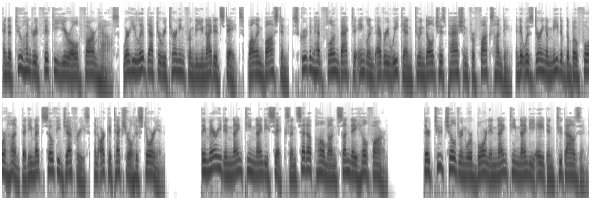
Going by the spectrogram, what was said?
and a 250-year-old farmhouse, where he lived after returning from the United States. While in Boston, Scruton had flown back to England every weekend to indulge his passion for fox hunting, and it was during a meet of the Beaufort hunt that he met Sophie Jeffreys, an architectural historian. They married in 1996 and set up home on Sunday Hill Farm. Their two children were born in 1998 and 2000.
